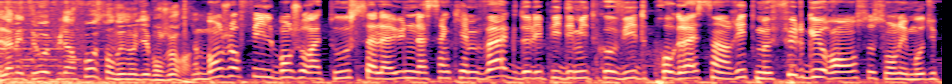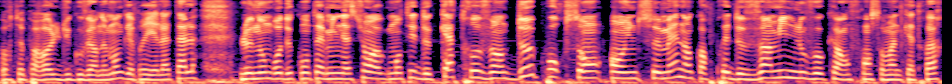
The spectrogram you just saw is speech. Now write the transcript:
La météo et puis l'info, Sandrine Ollier, bonjour. Bonjour Phil, bonjour à tous. À la une, la cinquième vague de l'épidémie de Covid progresse à un rythme fulgurant. Ce sont les mots du porte-parole du gouvernement, Gabriel Attal. Le nombre de contaminations a augmenté de 82% en une semaine. Encore près de 20 000 nouveaux cas en France en 24 heures.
